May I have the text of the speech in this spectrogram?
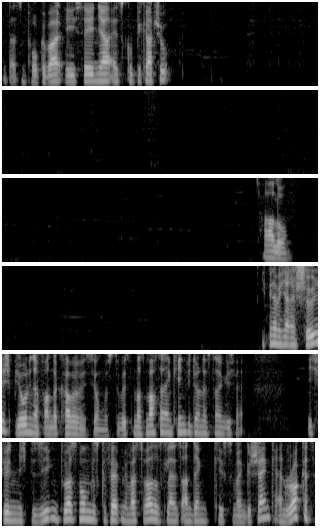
Und da ist ein Pokéball. Ich sehe ihn ja, ist Pikachu. Hallo. Ich bin nämlich eine schöne Spionin auf Undercover-Mission, musst du wissen. Was macht denn ein Kind, wie du seine Gefährte? Ich will mich besiegen. Du hast Mumm, das gefällt mir. Weißt du was? Als kleines Andenken kriegst du mein Geschenk. Ein Rocket.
